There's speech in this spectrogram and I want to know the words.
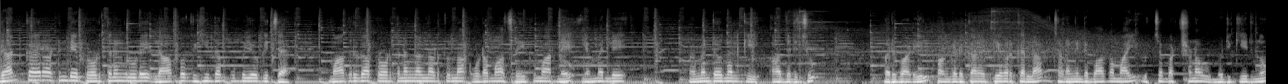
ഗ്രാൻഡ് കയറാട്ടിന്റെ പ്രവർത്തനങ്ങളുടെ ലാഭവിഹിതം ഉപയോഗിച്ച് മാതൃകാ പ്രവർത്തനങ്ങൾ നടത്തുന്ന ഉടമ ശ്രീകുമാറിനെ എം എൽ എ മെമന്റോ നൽകി ആദരിച്ചു. പരിപാടിയിൽ പങ്കെടുക്കാനെത്തിയവർക്കെല്ലാം ചടങ്ങിന്റെ ഭാഗമായി ഉച്ചഭക്ഷണവും ഒരുക്കിയിരുന്നു.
